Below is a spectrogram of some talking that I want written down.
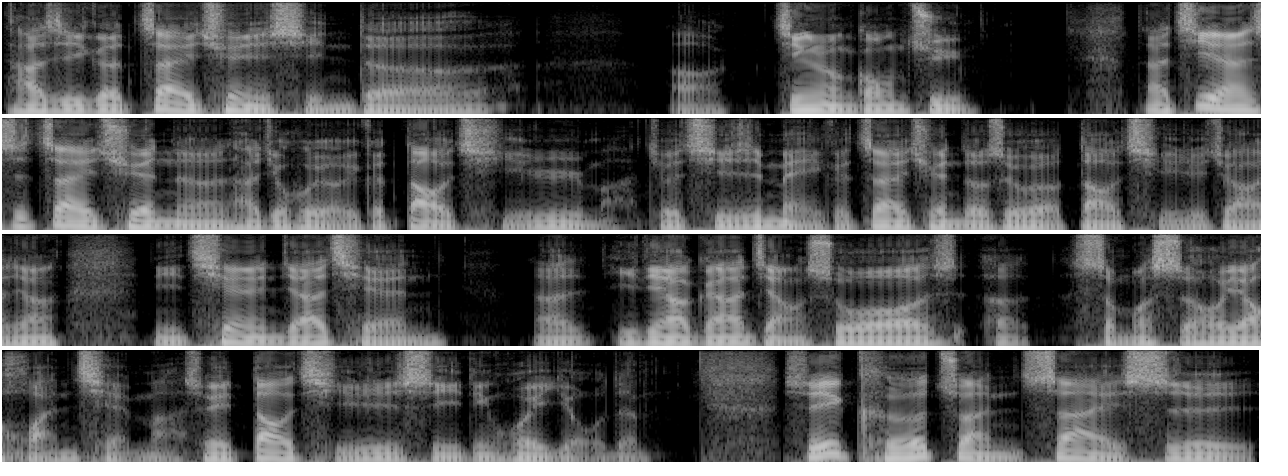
它是一个债券型的呃金融工具。那既然是债券呢，它就会有一个到期日嘛。就其实每个债券都是会有到期日，就好像你欠人家钱，呃，一定要跟他讲说，呃，什么时候要还钱嘛。所以到期日是一定会有的。所以可转债是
